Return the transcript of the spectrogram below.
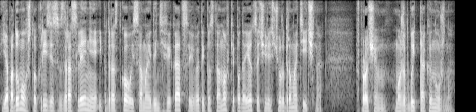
Я подумал, что кризис взросления и подростковой самоидентификации в этой постановке подается чересчур драматично. Впрочем, может быть, так и нужно.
